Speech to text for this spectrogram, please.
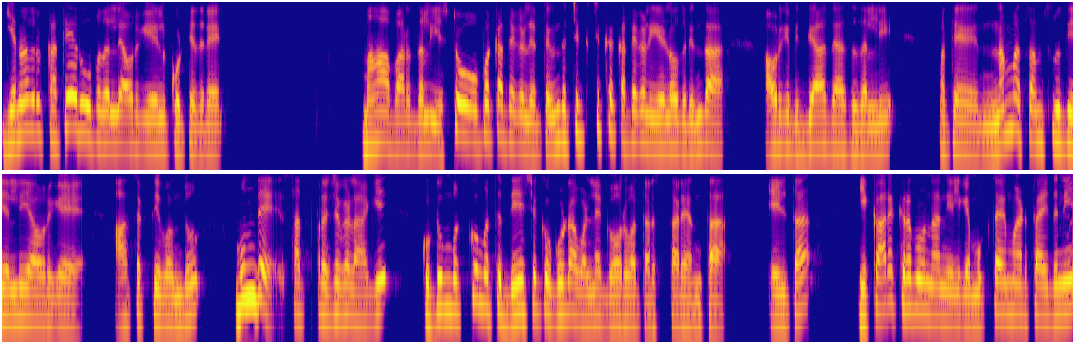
ಏನಾದರೂ ಕಥೆ ರೂಪದಲ್ಲಿ ಅವ್ರಿಗೆ ಹೇಳ್ಕೊಟ್ಟಿದರೆ, ಮಹಾಭಾರತದಲ್ಲಿ ಎಷ್ಟೋ ಉಪಕಥೆಗಳಿರ್ತವೆ. ಇಂಥ ಚಿಕ್ಕ ಚಿಕ್ಕ ಕಥೆಗಳು ಹೇಳೋದ್ರಿಂದ ಅವ್ರಿಗೆ ವಿದ್ಯಾಭ್ಯಾಸದಲ್ಲಿ ಮತ್ತು ನಮ್ಮ ಸಂಸ್ಕೃತಿಯಲ್ಲಿ ಅವರಿಗೆ ಆಸಕ್ತಿ ಬಂದು ಮುಂದೆ ಸತ್ ಪ್ರಜೆಗಳಾಗಿ ಕುಟುಂಬಕ್ಕೂ ಮತ್ತು ದೇಶಕ್ಕೂ ಕೂಡ ಒಳ್ಳೆ ಗೌರವ ತರಿಸ್ತಾರೆ ಅಂತ ಹೇಳ್ತಾ ಈ ಕಾರ್ಯಕ್ರಮವನ್ನು ನಾನು ಇಲ್ಲಿಗೆ ಮುಕ್ತಾಯ ಮಾಡ್ತಾ ಇದ್ದೀನಿ.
